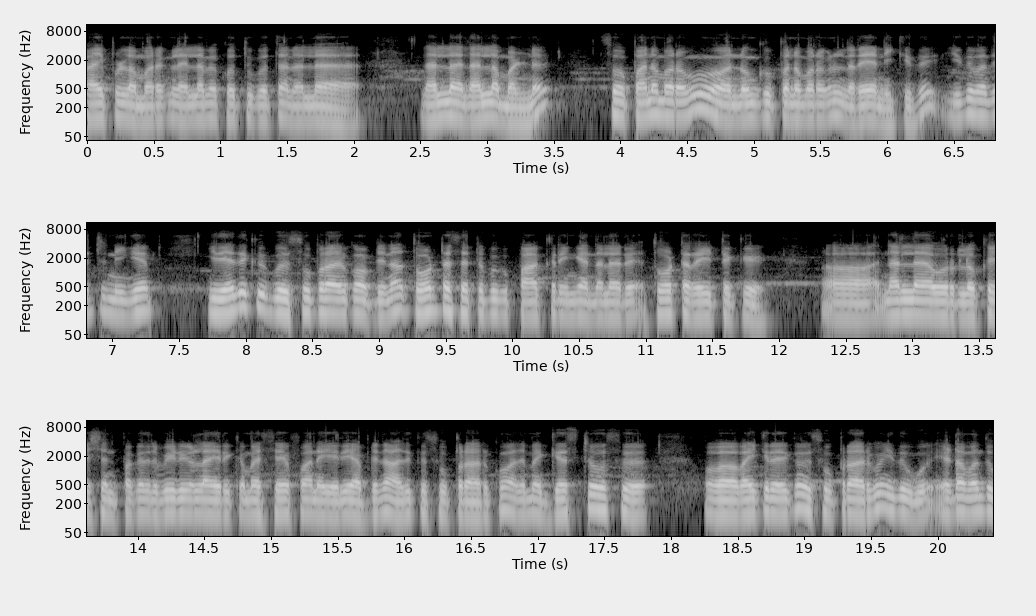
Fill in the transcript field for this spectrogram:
காய்ப்புள்ள மரங்கள் எல்லாமே கொத்து கொத்தா நல்ல நல்ல நல்ல மண் ஸோ பனை மரமும், நொங்கு பனை மரங்கள் நிற்குது இது வந்துட்டு நீங்கள் இது எதுக்கு சூப்பராக இருக்கும் அப்படின்னா தோட்ட செட்டப்புக்கு பார்க்குறீங்க. நல்ல தோட்ட ரேட்டுக்கு நல்ல ஒரு லொகேஷன் பக்கத்தில் வீடுகள்லாம் இருக்க மாதிரி சேஃபான ஏரியா அப்படின்னா அதுக்கு சூப்பராக இருக்கும். அதேமாதிரி கெஸ்ட் ஹவுஸ் வைக்கிறதுக்கும் சூப்பராக இருக்கும். இது ஒ இடம் வந்து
